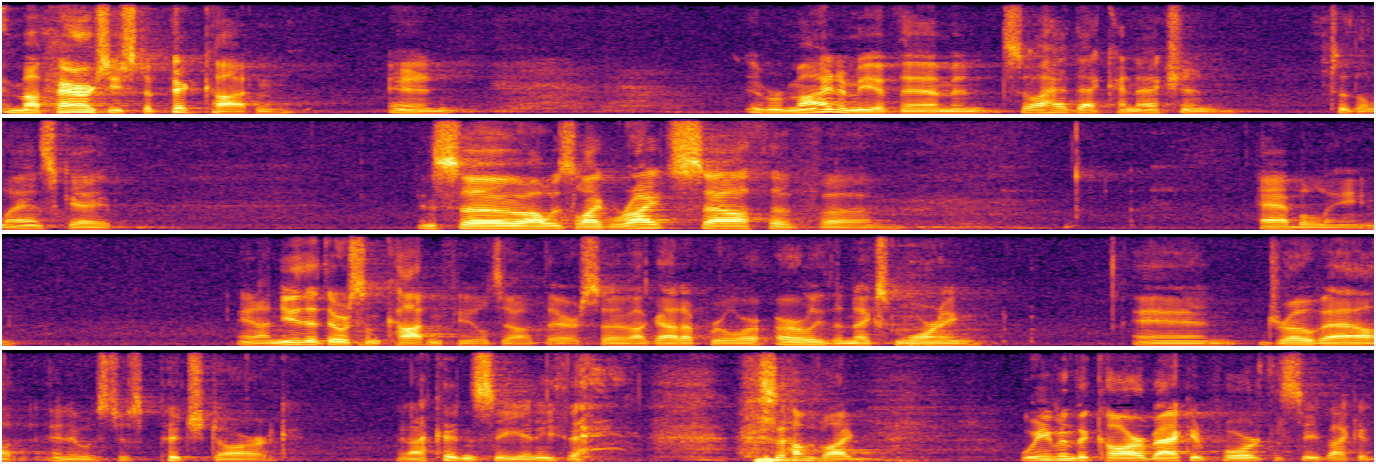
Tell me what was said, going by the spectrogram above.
and my parents used to pick cotton, and it reminded me of them, and so I had that connection to the landscape. And so I was like right south of um, Abilene. And I knew that there were some cotton fields out there. So I got up real early the next morning and drove out, and it was just pitch dark. And I couldn't see anything. so I was like weaving the car back and forth to see if I could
